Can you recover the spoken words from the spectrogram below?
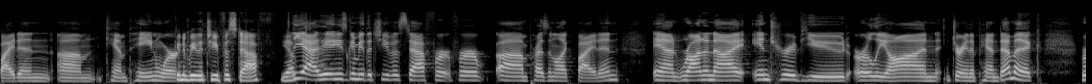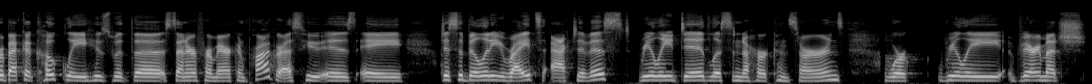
Biden um, campaign work. Going to be the chief of staff. Yep. Yeah, he's going to be the chief of staff for for um, President-elect Biden. And Ron and I interviewed early on during the pandemic Rebecca Cokley, who's with the Center for American Progress, who is a disability rights activist. Really did listen to her concerns. Work really very much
